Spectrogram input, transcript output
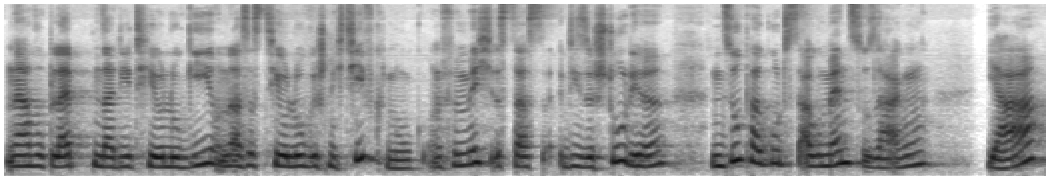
na, wo bleibt denn da die Theologie? Und das ist theologisch nicht tief genug. Und für mich ist das, diese Studie, ein super gutes Argument zu sagen, ja,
